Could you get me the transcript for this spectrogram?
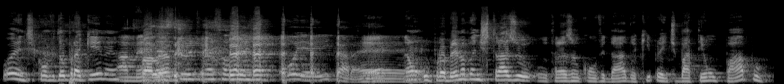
Pô, a gente convidou pra quê, né? A meta Falando... é se tu tivesse falando, pô, e aí, cara? É... Não, o problema é quando a gente traz, o, traz um convidado aqui pra gente bater um papo,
